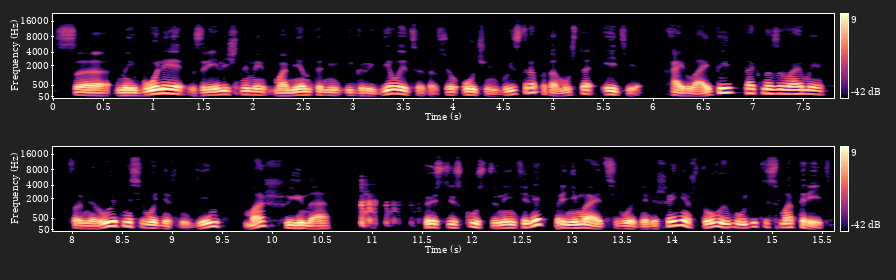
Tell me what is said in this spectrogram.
с наиболее зрелищными моментами игры. Делается это все очень быстро, потому что эти хайлайты, так называемые, формирует на сегодняшний день машина. То есть искусственный интеллект принимает сегодня решение, что вы будете смотреть.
